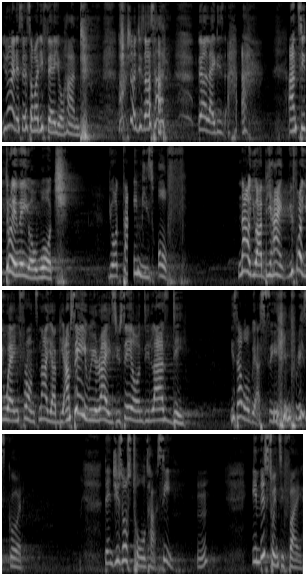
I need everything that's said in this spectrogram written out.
You know when they say somebody fell your hand? I'm sure Jesus' hand fell like this. Ah, ah. Auntie, throw away your watch. Your time is off. Now you are behind. Before you were in front, now you are behind. I'm saying he will rise. You say on the last day. Is that what we are saying? Praise God. Then Jesus told her, see, hmm, in this 25,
